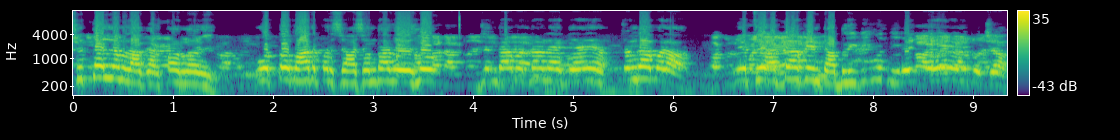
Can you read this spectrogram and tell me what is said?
ਸਿੱਧਾ ਹੀ ਹਮਲਾ ਕਰਤਾ ਉਹਨਾਂ ਨੇ। ਉਸ ਤੋਂ ਬਾਅਦ ਪ੍ਰਸ਼ਾਸਨ ਦਾ ਵੇਖ ਲਓ ਜਿੰਦਾ ਬੰਦਾ ਲੈ ਕੇ ਆਏ ਆ ਚੰਗਾ ਭਲਾ। ਇੱਥੇ ਅੱਧਾ ਘੰਟਾ ਬਲੀਡਿੰਗ ਹੁੰਦੀ ਰਹੀ ਕਿਸੇ ਨੇ ਨਹੀਂ ਪੁੱਛਿਆ।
